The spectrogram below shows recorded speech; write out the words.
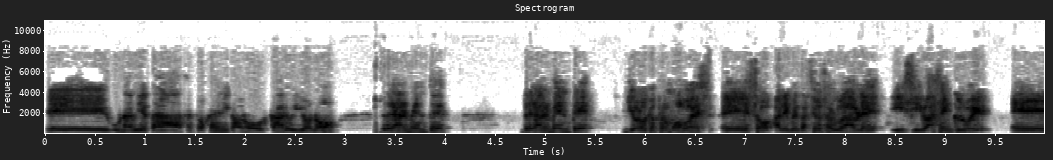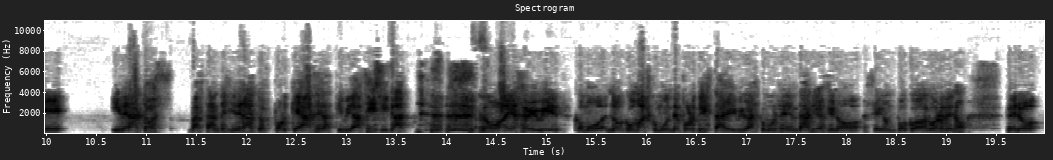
eh, una dieta cetogénica o algo caro y yo no. Realmente, realmente, yo lo que promuevo es eh, eso, alimentación saludable y si vas a incluir eh, hidratos, bastantes hidratos, porque haces actividad física, no vayas a vivir como, no comas como un deportista y vivas como un sedentario, sino sería un poco acorde, ¿no? Pero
